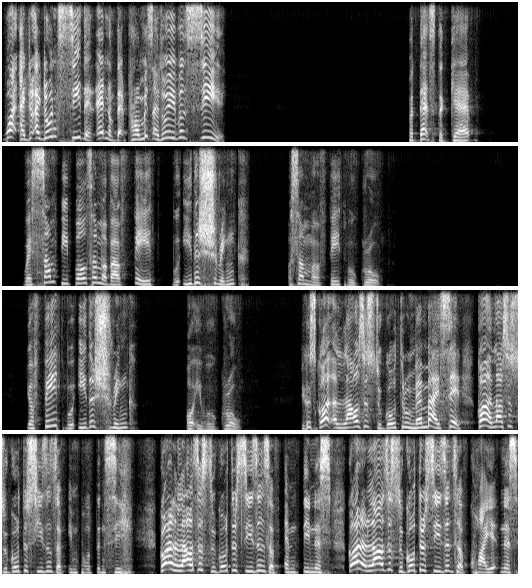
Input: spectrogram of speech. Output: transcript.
What? I, do, I don't see the end of that promise. I don't even see. But that's the gap where some people, some of our faith will either shrink or some of our faith will grow. Your faith will either shrink or it will grow. Because God allows us to go through, remember I said, God allows us to go through seasons of impotency. God allows us to go through seasons of emptiness. God allows us to go through seasons of quietness.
